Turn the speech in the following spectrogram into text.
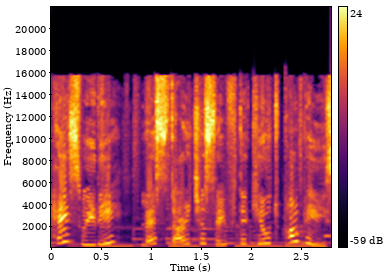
Hey, sweetie, let's start to save the cute puppies.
